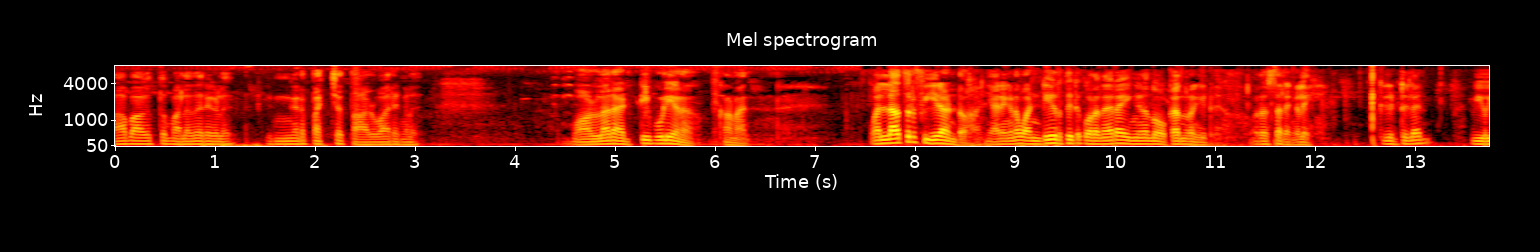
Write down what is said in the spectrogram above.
ആ ഭാഗത്ത് മലനിരകൾ ഇങ്ങനെ പച്ച താഴ്വാരങ്ങൾ വളരെ അടിപൊളിയാണ് കാണാൻ. വല്ലാത്തൊരു ഫീലാണ് കേട്ടോ ഞാനിങ്ങനെ വണ്ടി നിർത്തിയിട്ട് കുറേ നേരമായി ഇങ്ങനെ നോക്കാൻ തുടങ്ങിയിട്ട്. ഓരോ സ്ഥലങ്ങളെ. കിട്ടിലൻ വ്യൂ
